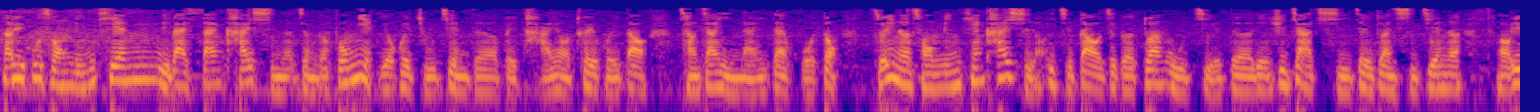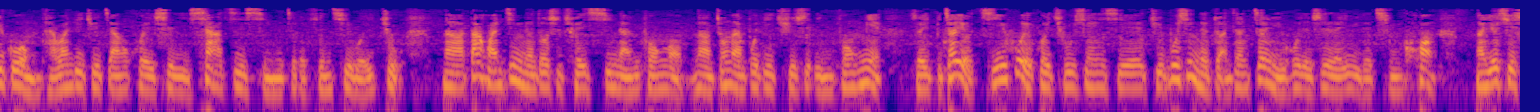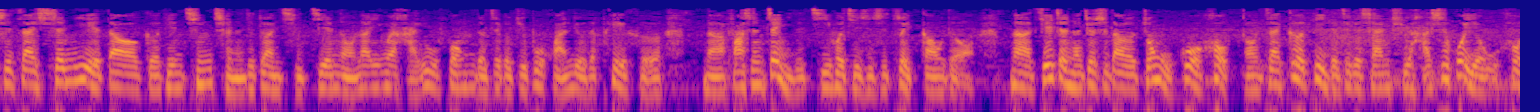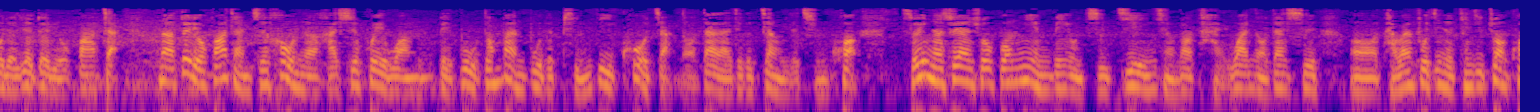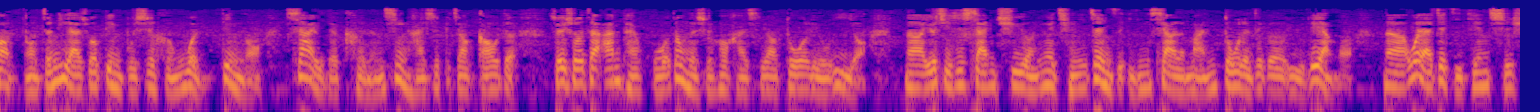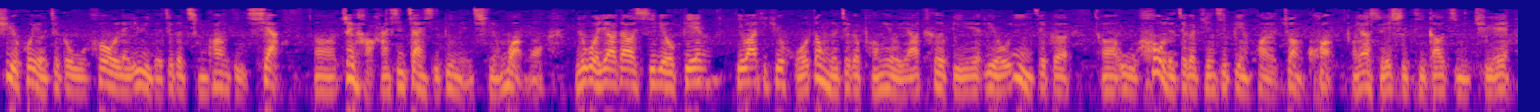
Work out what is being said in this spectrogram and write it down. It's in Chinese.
那预估从明天礼拜三开始呢，整个锋面又会逐渐的北台哦，退回到长江以南一带活动。所以呢，从明天开始哦，一直到这个端午节的连续假期这一段时间呢，哦，预估我们台湾地区将会是以夏季型的这个天气为主。那大环境呢都是吹西南风哦，那中南部地区是迎风面，所以比较有机会会出现一些局部性的短暂阵雨或者是雷雨的情况。那尤其是在深夜到隔天清晨的这段期间哦，那因为海陆风的这个局部环流的配合，那发生阵雨的机会其实是最高的哦。那接着呢，就是到了中午过后哦，在各地的这个山区还是会有午后的热对流发展。那对流发展之后呢，还是会往北部东半部的平地扩展哦，带来这个降雨的情况。所以呢，虽然说锋面没有直接影响到台湾哦，但是呃，台湾附近的天气状况哦，整体来说并不是很稳定哦，下雨的可能性还是比较高的。所以说，在安排活动的时候，还是要多留意哦。那尤其是山区哦，因为前一阵子已经下了蛮多的这个雨量哦。那未来这几天持续会有这个午后雷雨的这个情况底下，呃，最好还是暂时避免前往哦。如果要到溪流边、低洼地区活动的这个朋友，也要特别留意这个呃午后的这个天气变化的状况，我要随时提高警觉。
